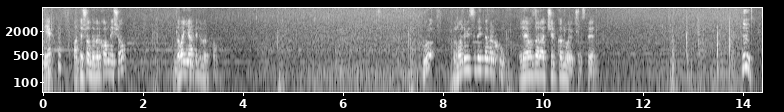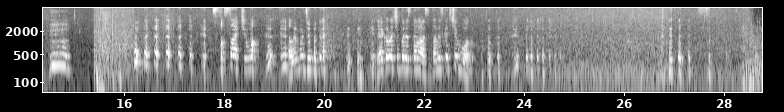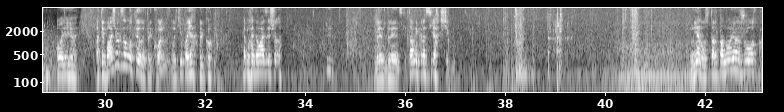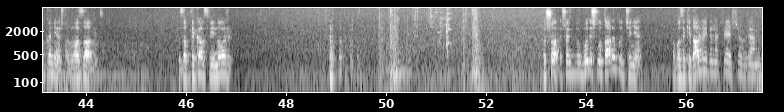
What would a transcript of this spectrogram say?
Є хтось? А ти що, не верхом не йшов? Давай я піду верхом. Ну може він сидить наверху. Я його зараз черкану, якщо встигну. Спасай, чувак! Але будь обережний. Я, коротше, перестарався, та не скачи в воду. Ой-ой-ой. А ти бачив, як замотили прикольно? Ну типа як прикольно? Я маю на увазі, що. Блін, блінський, там якраз ящик був. Ні, ну стартанув я жорстко, звісно, на задниці. Завтикав свій ножик. Ну що, ти щось будеш лутати тут чи ні? Або Я вийду на кришу, гляну.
